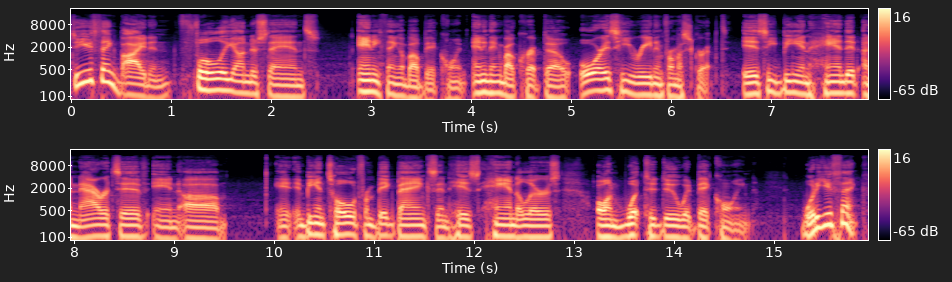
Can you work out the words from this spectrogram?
Do you think Biden fully understands anything about Bitcoin, anything about crypto, or is he reading from a script? Is he being handed a narrative and uh, and being told from big banks and his handlers on what to do with Bitcoin? What do you think?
